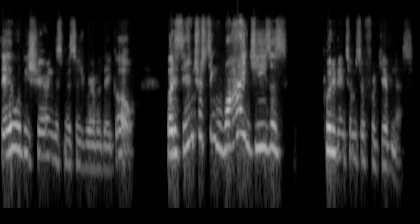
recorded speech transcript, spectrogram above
they will be sharing this message wherever they go. But it's interesting why Jesus put it in terms of forgiveness.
